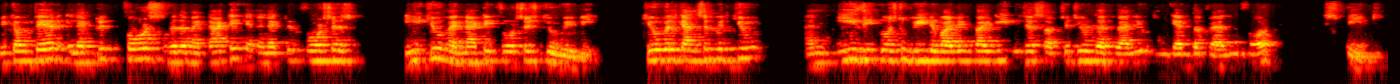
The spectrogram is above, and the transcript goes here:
we compare electric force with the magnetic and electric force is EQ, magnetic force is QVB. Q will cancel with Q and E is equals to V divided by D. We just substitute that value and get the value for speed.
